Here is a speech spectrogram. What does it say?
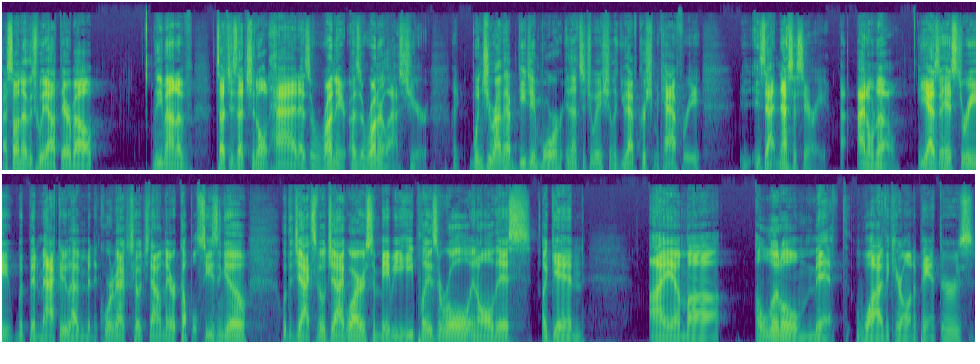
I saw another tweet out there about the amount of touches that Shenault had as a runner as a runner last year. Like, wouldn't you rather have DJ Moore in that situation? Like you have Christian McCaffrey. Is that necessary? I don't know. He has a history with Ben McAdoo having been the quarterbacks coach down there a couple seasons ago with the Jacksonville Jaguars, so maybe he plays a role in all this. Again, I am uh, a little myth why the Carolina Panthers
